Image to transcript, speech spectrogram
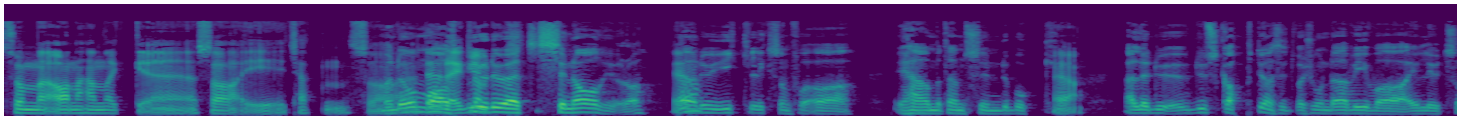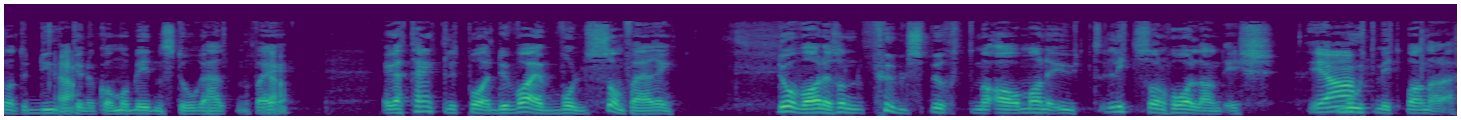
Som Arne Henrik eh, sa i chatten. Så Men da det malte jo du et scenario, da. Ja. Der du gikk liksom fra i hermetegn syndebukk. Ja. Eller du, du skapte jo en situasjon der vi var ille ute, sånn at du Ja. kunne komme og bli den store helten. For jeg, jeg har tenkt litt på du var en voldsom feiring. Da var det sånn full spurt med armene ut. Litt sånn Haaland-ish. Mot midtbanen der.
